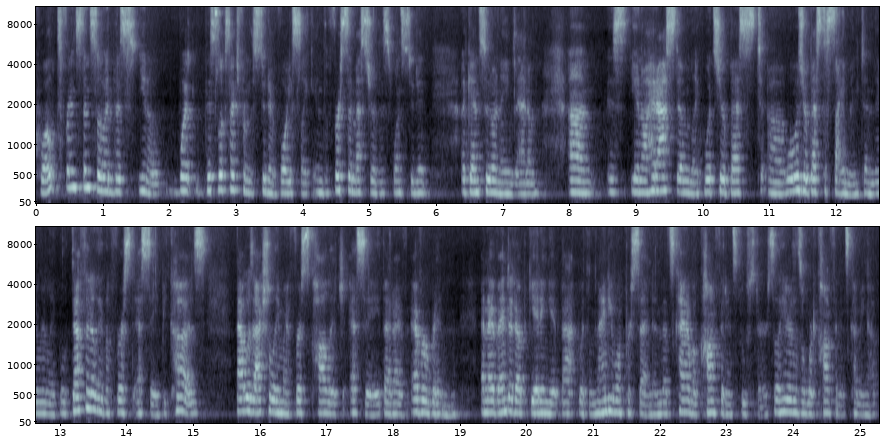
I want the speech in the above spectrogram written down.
quotes, for instance. So in this, you know, what this looks like from the student voice, like in the first semester, this one student, again, pseudonamed Adam, um, is, you know, I had asked them like, what's your best, uh, what was your best assignment? And they were like, well, definitely the first essay because that was actually my first college essay that I've ever written and I've ended up getting it back with 91%, and that's kind of a confidence booster. So here's the word confidence coming up,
